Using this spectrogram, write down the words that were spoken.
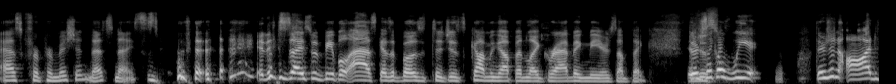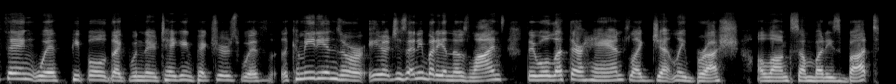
ask for permission. That's nice. it is nice when people ask as opposed to just coming up and like grabbing me or something. There's just- like a weird, there's an odd thing with people like when they're taking pictures with the comedians or, you know, just anybody in those lines, they will let their hand like gently brush along somebody's butt.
